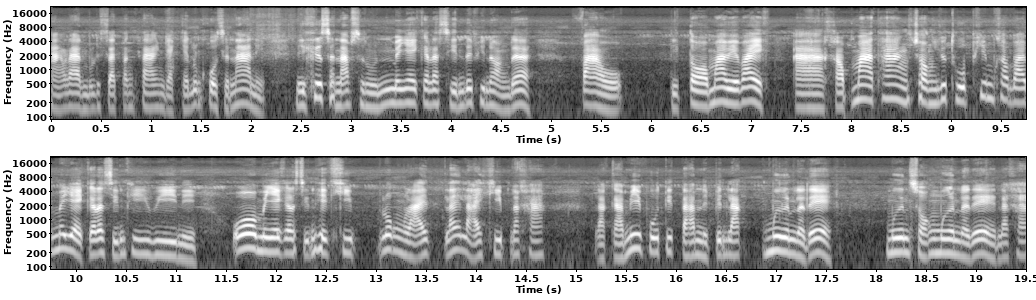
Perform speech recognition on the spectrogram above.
หางรานบริษัทต่างๆ อยากจะลงโฆษณานี่นี่คือสนับสนุนไม่ใช่กระสินด้วยพี่น้องเด้อเฝ้าติดต่อมาไว้ไว้อ่าขับมาทางช่อง YouTube พิมพ์เข้าไปไม่ใหญ่กระสินทีวีนี่ โอ้ไม่ใหญ่กระสินเฮ็ดคลิปลงหลายหลายหลายคลิปนะคะแล้วก็มีผู้ติดตามนี่เป็นหลักหมื่นละเด้หมื่นสองหมื่นละเด้นะคะ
